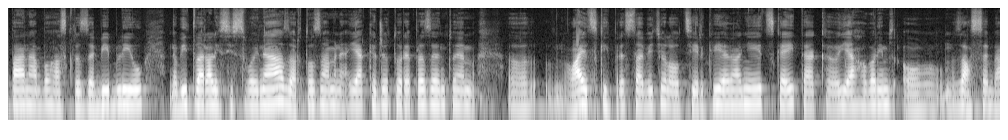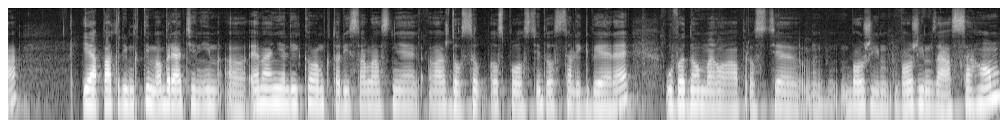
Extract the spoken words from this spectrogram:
Pána Boha skrze Bibliu, no, vytvárali si svoj názor. To znamená, ja keďže tu reprezentujem e, laických predstaviteľov církvy evanielickej, tak e, ja hovorím o, za seba. Ja patrím k tým obráteným e, evangelíkom, ktorí sa vlastne až do spolosti dostali k viere, uvedomilo a proste Božím, Božím zásahom.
